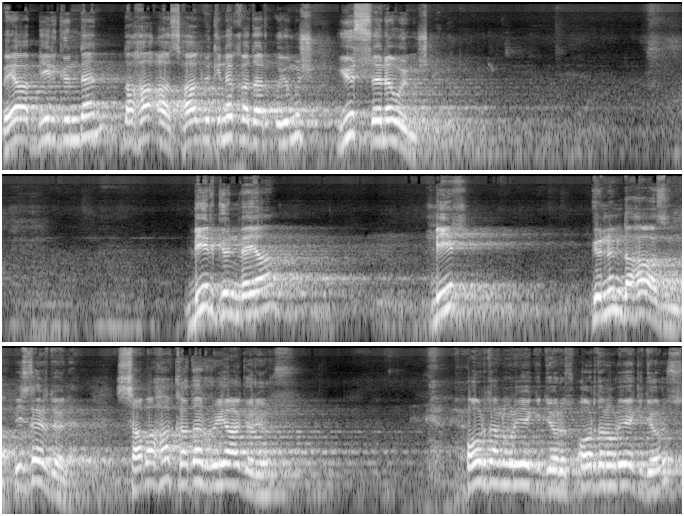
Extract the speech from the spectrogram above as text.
Veya bir günden daha az. Halbuki ne kadar uyumuş? Yüz sene uyumuş diyor. Bir gün veya bir günün daha azında. Bizler de öyle. Sabaha kadar rüya görüyoruz. Oradan oraya gidiyoruz, oradan oraya gidiyoruz.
